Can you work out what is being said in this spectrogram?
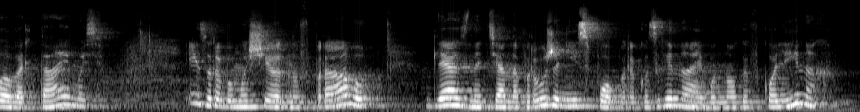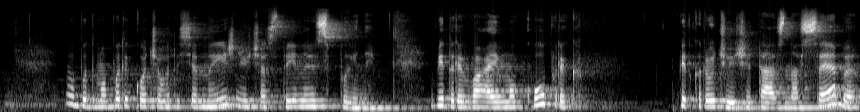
Повертаємось і зробимо ще одну вправу для зняття напруження із попереку. Згинаємо ноги в колінах. Ми будемо перекочуватися нижньою частиною спини. Відриваємо куприк, підкручуючи таз на себе,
